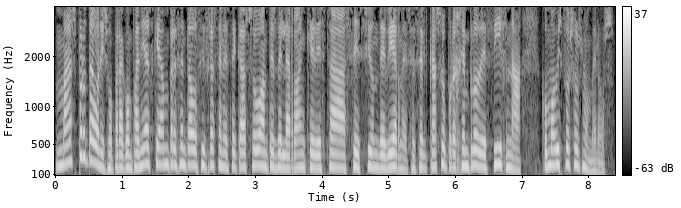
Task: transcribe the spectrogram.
Más protagonismo para compañías que han presentado cifras, en este caso, antes del arranque de esta sesión de viernes. Es el caso, por ejemplo, de Cigna. ¿Cómo ha visto esos números?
